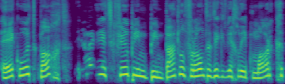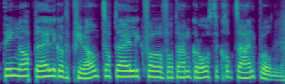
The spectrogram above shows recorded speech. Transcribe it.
eh gut gemacht. Ich habe jetzt das Gefühl, beim, beim Battlefront hat irgendwie ein bisschen die Marketingabteilung oder die Finanzabteilung von, von diesem grossen Konzern gewonnen.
